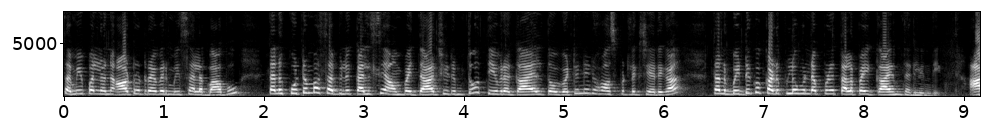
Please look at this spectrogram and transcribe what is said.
సమీపంలోని ఆటో డ్రైవర్ మీసాల బాబు తన కుటుంబ సభ్యులు కలిసి ఆమెపై దాడి చేయడంతో తీవ్ర గాయాలతో వెటర్నరీ హాస్పిటల్కి చేరగా తన బిడ్డకు కడుపులో ఉన్నప్పుడే తలపై గాయం తగిలింది. ఆ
